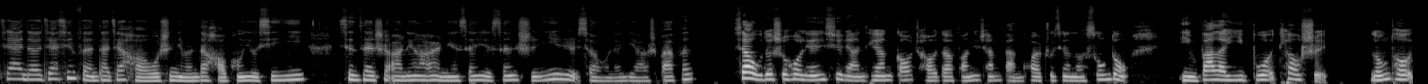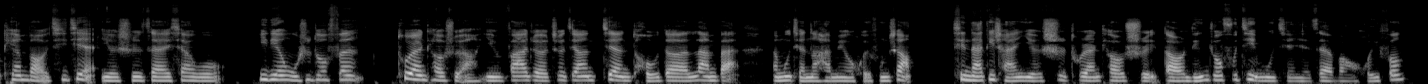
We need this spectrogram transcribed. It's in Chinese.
亲爱的嘉兴粉，大家好，我是你们的好朋友新一。现在是二零二二年三月三十一日下午两点二十八分。下午的时候，连续两天高潮的房地产板块出现了松动，引发了一波跳水。龙头天宝基建也是在下午一点五十多分突然跳水啊，引发着浙江建投的烂板。那目前呢还没有回封上。信达地产也是突然跳水到零轴附近，目前也在往回封。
